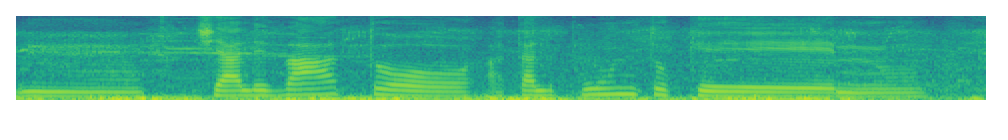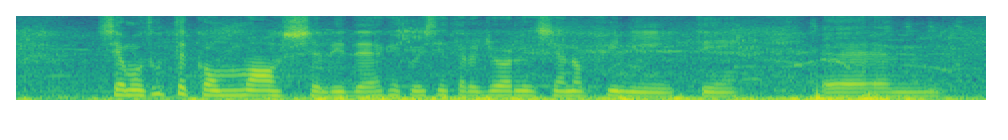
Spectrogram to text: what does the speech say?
mm, ci ha elevato a tal punto che mm, siamo tutte commosse all'idea che questi tre giorni siano finiti. Eh,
